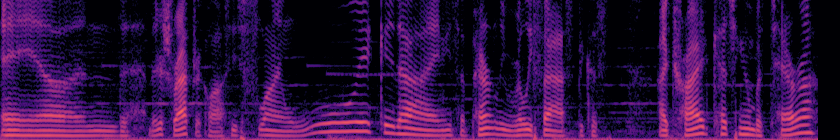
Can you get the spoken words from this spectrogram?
And there's Raptor Claus. He's flying wicked high and he's apparently really fast because I tried catching him with Tara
